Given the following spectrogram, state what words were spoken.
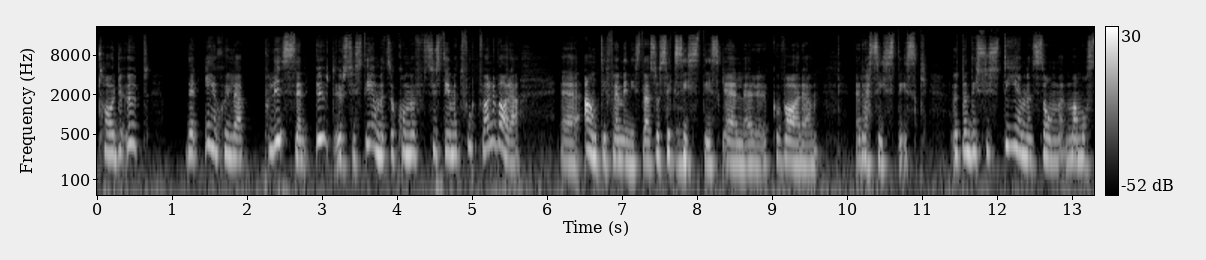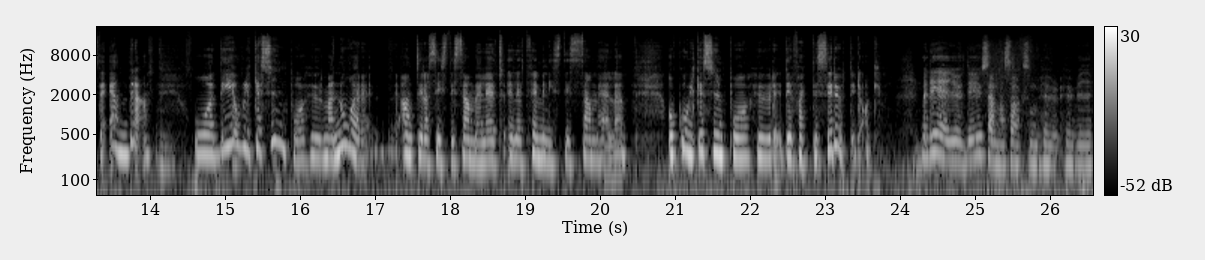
tar du ut den enskilda polisen ut ur systemet så kommer systemet fortfarande vara eh, antifeminist, alltså sexistisk eller vara rasistisk. Utan det är systemet som man måste ändra. Och det är olika syn på hur man når antirasistiskt samhälle eller ett feministiskt samhälle. Och olika syn på hur det faktiskt ser ut idag. Men det är ju, det är ju samma sak som hur, hur vi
